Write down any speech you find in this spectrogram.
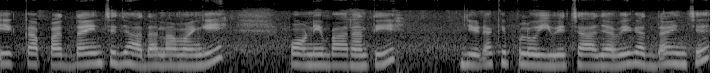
ਇੱਕ ਆਪਾਂ ਅੱਧਾ ਇੰਚ ਜ਼ਿਆਦਾ ਲਾਵਾਂਗੇ ਪੌਣੇ 12 ਤੇ, ਜਿਹੜਾ ਕਿ ਪਲੋਈ ਵਿੱਚ ਆ ਜਾਵੇਗਾ ਅੱਧਾ ਇੰਚ।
